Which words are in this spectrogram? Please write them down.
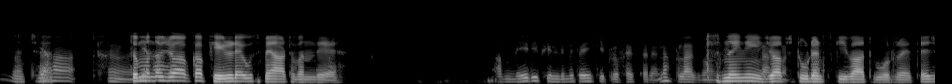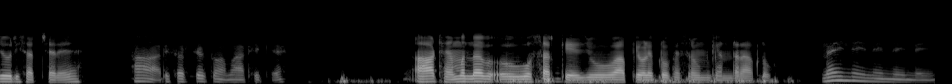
अच्छा। यहाँ हाँ, तो मतलब जो आपका फ़ील्ड है उसमें आठ बंदे हैं। अब मेरी फ़ील्ड में तो एक ही प्रोफेसर है ना प्लाज्मा नहीं नहीं जो आप स्टूडेंट्स की बात बोल रहे थे जो रिसर्चर है। हाँ रिसर्चर तो हमारा ठीक है आठ है मतलब वो सर के जो आपके बड़े प्रोफेसर उनके अंडर आप लोग। नहीं नहीं नहीं नहीं नहीं।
